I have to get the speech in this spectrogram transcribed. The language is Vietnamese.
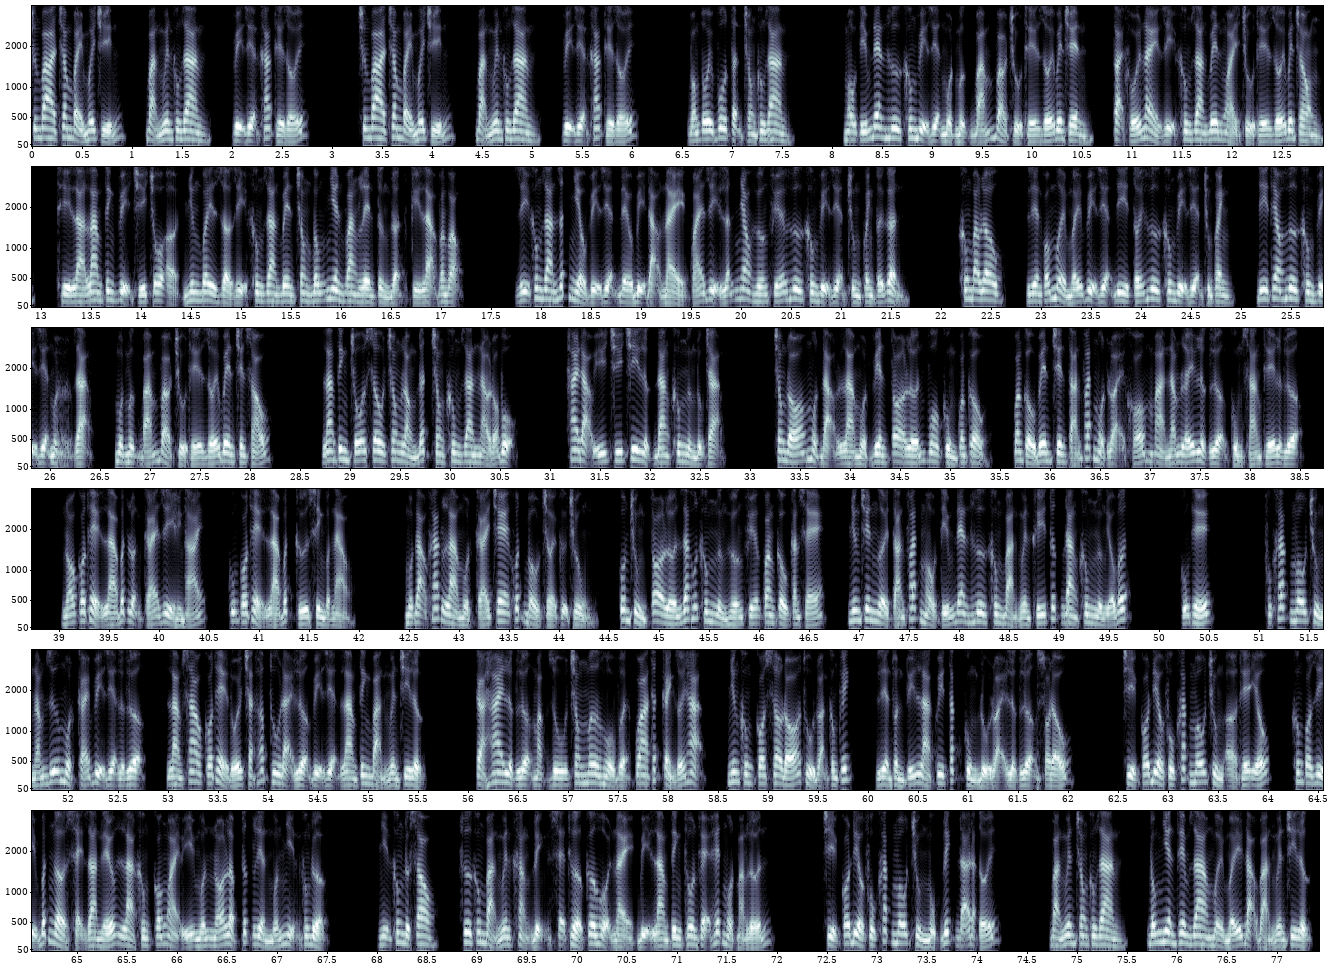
chương ba trăm bảy mươi chín, bản nguyên không gian, vị diện khác thế giới. Chương ba trăm bảy mươi chín, bản nguyên không gian, vị diện khác thế giới. Bóng tối vô tận trong không gian. Màu tím đen hư không vị diện một mực bám vào chủ thế giới bên trên, tại khối này dị không gian bên ngoài chủ thế giới bên trong, thì là lam tinh vị trí chỗ ở, nhưng bây giờ dị không gian bên trong bỗng nhiên vang lên từng đợt kỳ lạ vang vọng. Dị không gian rất nhiều vị diện đều bị đạo này quái dị lẫn nhau hướng phía hư không vị diện chung quanh tới gần. Không bao lâu, liền có mười mấy vị diện đi tới hư không vị diện chung quanh, đi theo hư không vị diện một dạng, một mực bám vào chủ thế giới bên trên sáu lam tinh chỗ sâu trong lòng đất trong không gian nào đó bộ. Hai đạo ý chí chi lực đang không ngừng đụng chạm. Trong đó một đạo là một viên to lớn vô cùng quang cầu quang cầu bên trên tán phát một loại khó mà nắm lấy lực lượng cùng sáng thế lực lượng. Nó có thể là bất luận cái gì hình thái, cũng có thể là bất cứ sinh vật nào. Một đạo khác là một cái che khuất bầu trời cự trùng, côn trùng to lớn rác hút không ngừng hướng phía quang cầu căn xé, nhưng trên người tán phát màu tím đen hư không bản nguyên khí tức đang không ngừng yếu bớt. Cũng thế phúc khắc mẫu trùng nắm giữ một cái vị diện lực lượng, làm sao có thể đối chặt hấp thu đại lượng vị diện làm tinh bản nguyên chi lực? Cả hai lực lượng mặc dù trong mơ hồ vượt qua thất cảnh giới hạn nhưng không có sau đó thủ đoạn công kích, liền thuần túy là quy tắc cùng đủ loại lực lượng so đấu. Chỉ có điều phục khắc mẫu trùng ở thế yếu, không có gì bất ngờ xảy ra nếu là không có ngoại ý muốn nó lập tức liền muốn nhịn không được. Nhịn không được sau, hư không bản nguyên khẳng định sẽ thừa cơ hội này bị làm tinh thôn vệ hết một mảng lớn. Chỉ có điều phục khắc mẫu trùng mục đích đã đạt tới. Bản nguyên trong không gian đông nhiên thêm ra mười mấy đạo bản nguyên chi lực.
